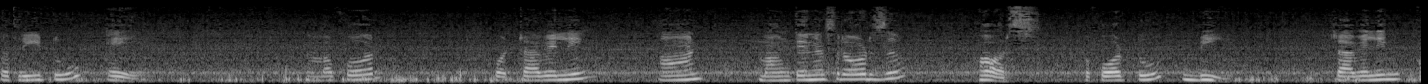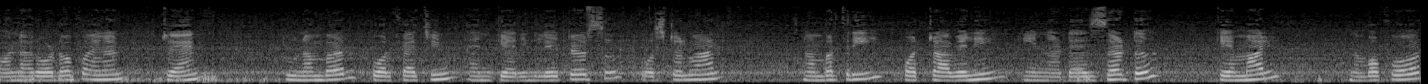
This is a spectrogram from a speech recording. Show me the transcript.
तो three to A number four for travelling on mountainous roads horse तो four to B travelling on a road of an train 2 number for fetching and carrying letters postal one number 3 for traveling in a desert camel number 4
